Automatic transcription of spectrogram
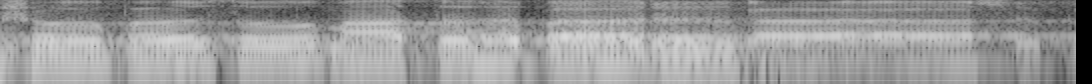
ਸ਼ੋਭ ਸੁਮਾਤ ਪਰ। ਗਾਸਕ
